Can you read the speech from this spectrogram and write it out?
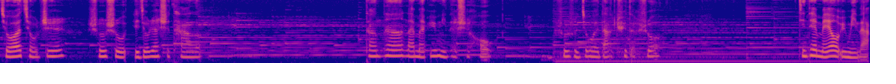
久而久之，叔叔也就认识她了。当她来买玉米的时候，叔叔就会打趣的说：“今天没有玉米啦。”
